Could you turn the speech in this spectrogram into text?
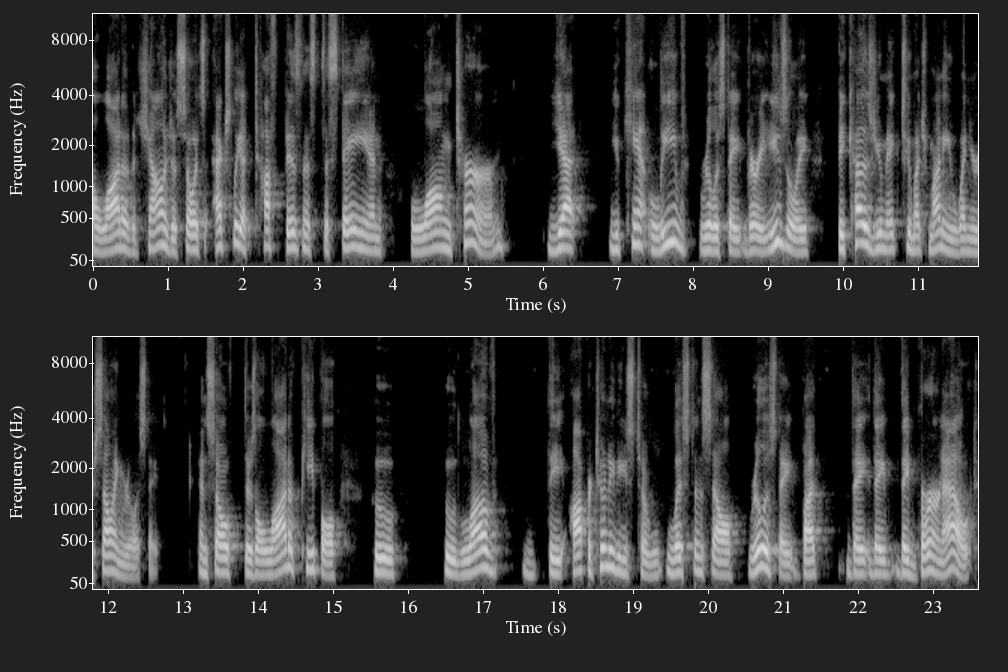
a lot of the challenges. So it's actually a tough business to stay in long term, yet you can't leave real estate very easily because you make too much money when you're selling real estate. And so there's a lot of people who who love the opportunities to list and sell real estate, but they they they burn out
